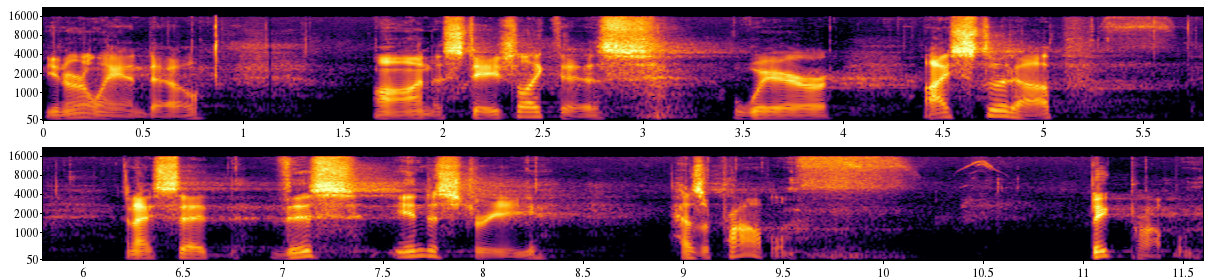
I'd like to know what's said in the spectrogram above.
in Orlando on a stage like this where I stood up and I said, This industry has a problem. Big problem.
